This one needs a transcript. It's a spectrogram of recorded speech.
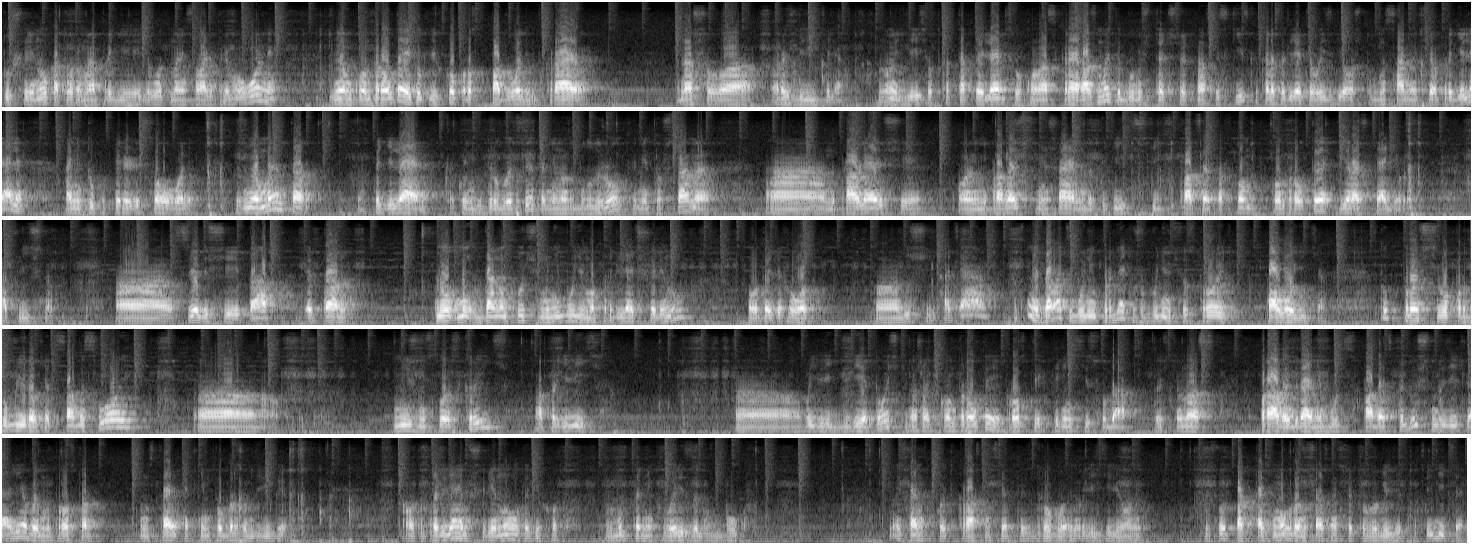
ту ширину, которую мы определили. Вот мы рисовали прямоугольник, жмем Ctrl-T и тут легко просто подводим к краю нашего разделителя. Ну и здесь вот как-то определяем, сколько у нас край размытый, будем считать, что это наш эскиз, как раз для этого и сделал, чтобы мы сами все определяли, а не тупо перерисовывали. Жмем Enter, определяем какой-нибудь другой цвет, они у нас будут желтыми, то же самое, а, направляющие, ой, непрозрачность уменьшаем до 50-60%, Ctrl-T и растягиваем. Отлично. А, следующий этап это, ну, мы, в данном случае мы не будем определять ширину вот этих вот э, вещей. Хотя, нет, давайте будем определять, уже будем все строить по логике. Тут проще всего продублировать этот самый слой, э, нижний слой скрыть, определить, выделить две точки, нажать Ctrl-T и просто их перенести сюда. То есть у нас правая грань будет совпадать с предыдущим разделителем, а левая мы просто самостоятельно каким-то образом двигаем. А вот определяем ширину вот этих вот внутренних вырезок в букв. Ну и ставим какой-то красный цвет, то есть другой или зеленый. То есть вот таким образом сейчас у нас все это выглядит. Вот видите,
